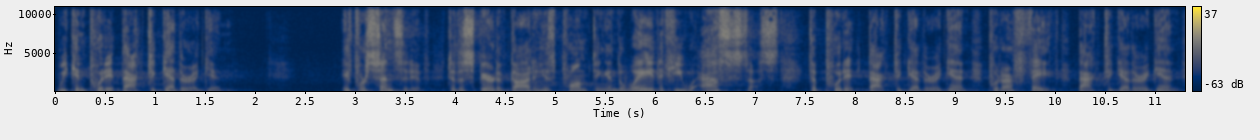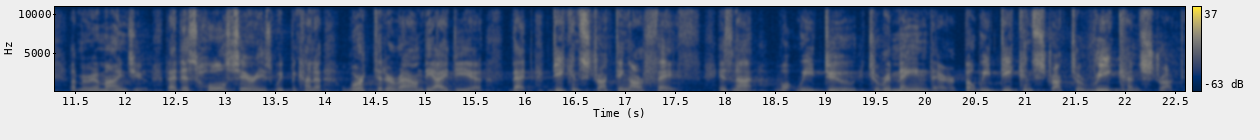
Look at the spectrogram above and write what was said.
we can put it back together again if we're sensitive to the Spirit of God and His prompting and the way that He asks us to put it back together again, put our faith back together again. Let me remind you that this whole series, we've kind of worked it around the idea that deconstructing our faith is not what we do to remain there, but we deconstruct to reconstruct,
